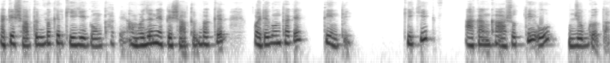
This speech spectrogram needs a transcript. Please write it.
একটি সার্থক বাক্যের কি কি গুণ থাকে? আমরা জানি একটি সার্থক বাক্যের কয়টি গুণ থাকে? তিনটি। কি কি? আকাঙ্ক্ষা, আসক্তি ও যোগ্যতা।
